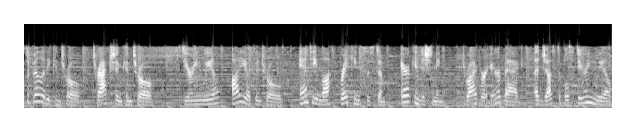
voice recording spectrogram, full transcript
stability control, traction control, steering wheel, audio controls, anti-lock braking system, air conditioning, driver airbag, adjustable steering wheel,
